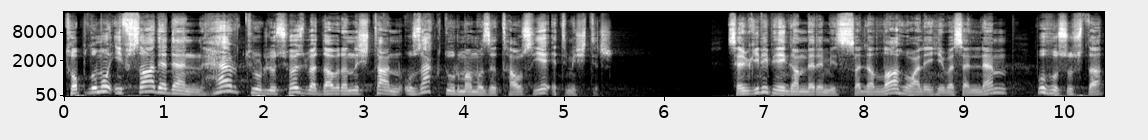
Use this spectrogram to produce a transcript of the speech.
toplumu ifsad eden her türlü söz ve davranıştan uzak durmamızı tavsiye etmiştir. Sevgili Peygamberimiz sallallahu aleyhi ve sellem bu hususta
